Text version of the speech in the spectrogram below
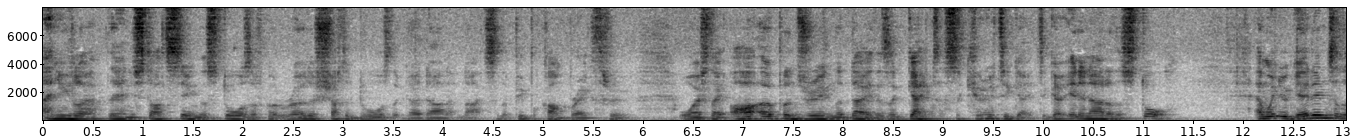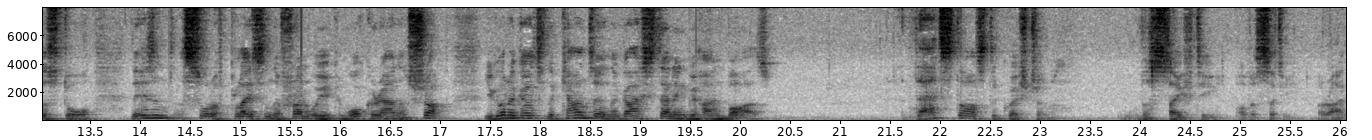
And you go up there and you start seeing the stores have got roller shutter doors that go down at night so that people can't break through. Or if they are open during the day, there's a gate, a security gate to go in and out of the store. And when you get into the store, there isn't a sort of place in the front where you can walk around and shop you got to go to the counter and the guy's standing behind bars. That starts to question the safety of a city, all right?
